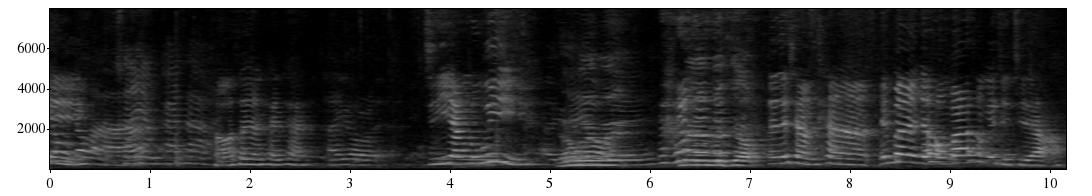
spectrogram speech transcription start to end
羊开泰，好，三阳开泰，还有嘞，吉祥如意。还有嘞，妹妹叫。大家想想看啊，原本你的红包送给姐姐啊。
